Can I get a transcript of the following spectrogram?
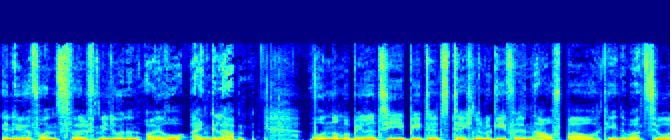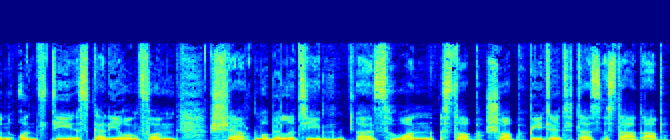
in Höhe von 12 Millionen Euro eingeladen. Wunder Mobility bietet Technologie für den Aufbau, die Innovation und die Skalierung von Shared Mobility. Als One-Stop-Shop bietet das Startup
